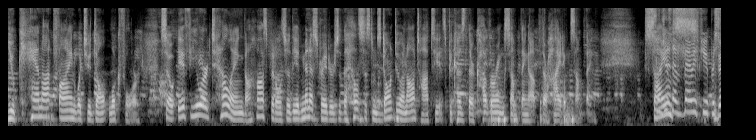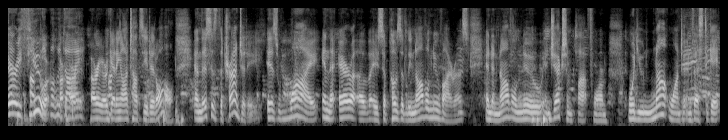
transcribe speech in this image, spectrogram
You cannot find what you don't look for. So if you are telling the hospitals or the administrators of the health systems don't do an autopsy, it's because they're covering something up, they're hiding something science. So just a very few percent very few of people who are, die are, are, are getting autopsied at all. And this is the tragedy: is why in the era of a supposedly novel new virus and a novel new injection platform, would you not want to investigate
